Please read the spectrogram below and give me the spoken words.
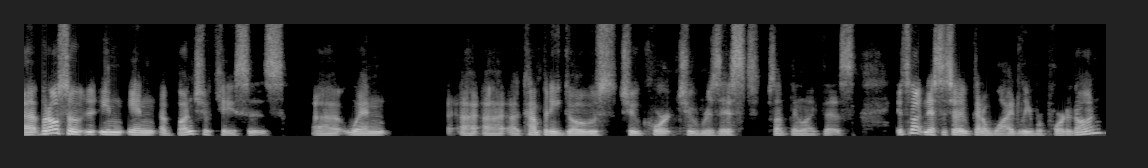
Uh, but also in in a bunch of cases, uh, when a, a, company goes to court to resist something like this, it's not necessarily kind of widely reported on.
